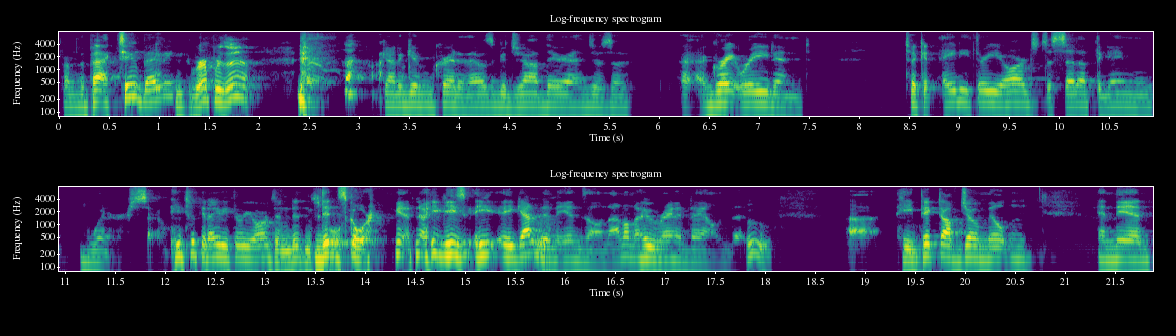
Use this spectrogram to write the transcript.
From the Pac two, baby. Represent. Got to give him credit. That was a good job there and just a, a great read and took it 83 yards to set up the game winner. So He took it 83 yards and didn't score. didn't score. Yeah, no, he, he's, he he got it in the end zone. I don't know who ran him down, but Ooh. uh, he picked off Joe Milton, and then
